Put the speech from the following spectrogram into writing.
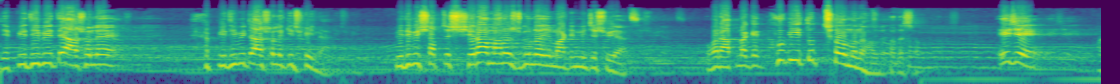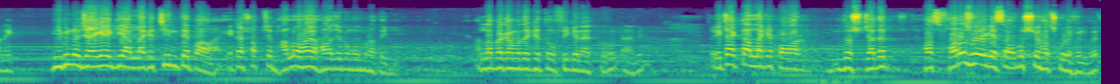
যে পৃথিবীতে আসলে, পৃথিবীটা আসলে কিছুই না। পৃথিবীর সবচেয়ে সেরা মানুষগুলো এই মাটির নিচে শুয়ে আছে। ওখানে আপনাকে খুবই তুচ্ছ মনে হবে তাদের সাথে এই যে মানে বিভিন্ন জায়গায় গিয়ে আল্লাহকে চিনতে পাওয়া, এটা সবচেয়ে ভালো হয় হজ এবং উমরাতে গিয়ে। আল্লাহ পাকে আমাদেরকে তৌফিক এনায়ত করুন আমি তো এটা একটা আল্লাহকে পাওয়ার নিদর্শ যাদের হজ ফরজ হয়ে গেছে, অবশ্যই হজ করে ফেলবেন।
